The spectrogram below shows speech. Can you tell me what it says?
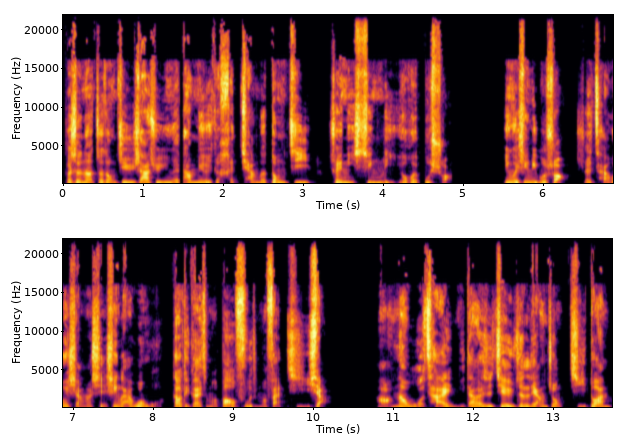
可是呢，这种继续下去，因为他没有一个很强的动机，所以你心里又会不爽，因为心里不爽，所以才会想要写信来问我，到底该怎么报复，怎么反击一下？啊，那我猜你大概是介于这两种极端。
